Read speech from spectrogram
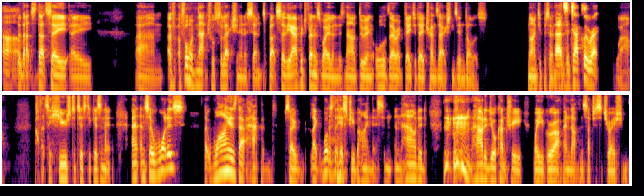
Um, so that's that's a a um, a, a, form of natural selection in a sense. But so the average Venezuelan is now doing all of their day to day transactions in dollars. 90%. That's exactly right. Wow. God, that's a huge statistic, isn't it? And and so what is like why has that happened so like what's the history behind this and, and how did how did your country where you grew up end up in such a situation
